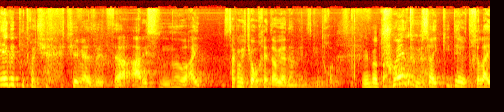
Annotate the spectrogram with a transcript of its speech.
ეგ კითხვა ჩემი აზრით არის ნუ აი საკმაოდ ჩაუხედავი ადამიანის კითხვა. ჩვენთვის აი კიდე ერთხელ აი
